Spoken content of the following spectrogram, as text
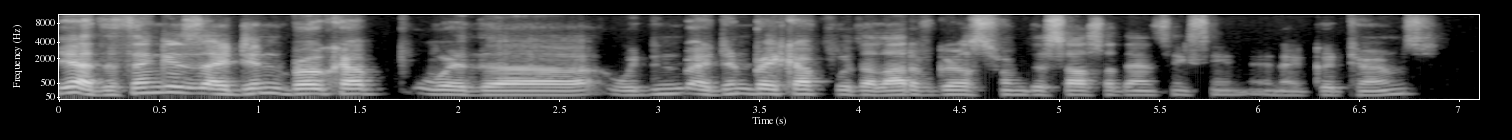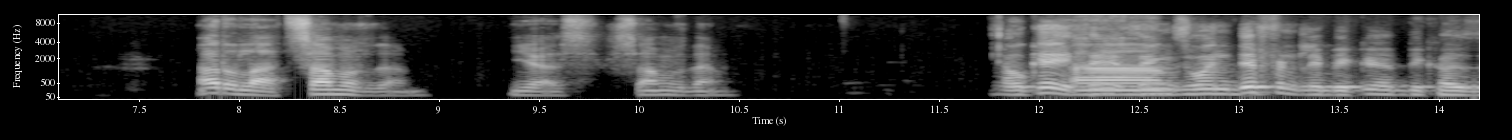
yeah, the thing is I didn't broke up with uh we didn't I didn't break up with a lot of girls from the salsa dancing scene in a good terms. Not a lot, some of them. Yes, some of them. Okay, th- things Um, went differently because because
